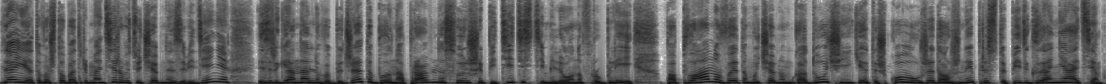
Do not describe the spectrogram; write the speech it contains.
Для этого, чтобы отремонтировать учебное заведение, из регионального бюджета было направлено свыше 50 миллионов рублей. По плану в этом учебном году ученики этой школы уже должны приступить к занятиям.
